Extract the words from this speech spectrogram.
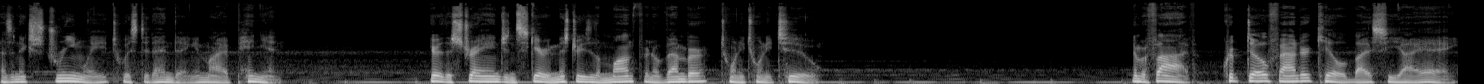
has an extremely twisted ending, in my opinion. Here are the strange and scary mysteries of the month for November 2022. Number 5 Crypto founder killed by CIA.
